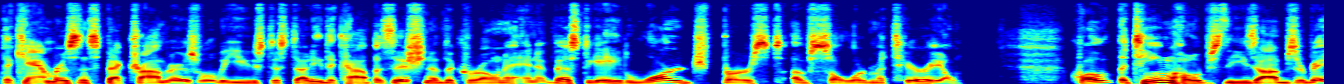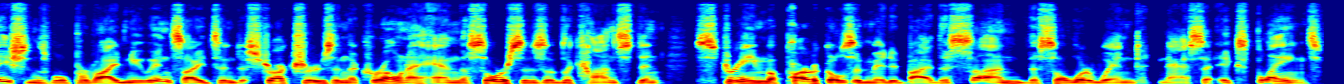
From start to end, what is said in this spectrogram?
The cameras and spectrometers will be used to study the composition of the corona and investigate large bursts of solar material. Quote, the team hopes these observations will provide new insights into structures in the corona and the sources of the constant stream of particles emitted by the sun, the solar wind, NASA explains.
